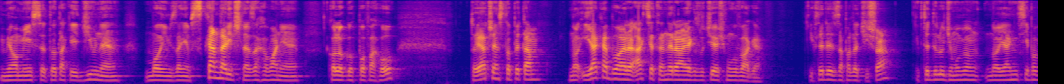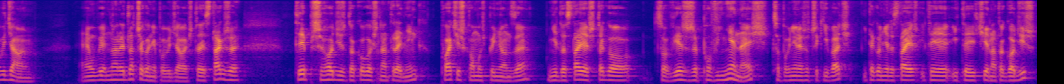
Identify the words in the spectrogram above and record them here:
miało miejsce to takie dziwne, moim zdaniem skandaliczne zachowanie kolegów po fachu, to ja często pytam, no i jaka była reakcja trenera, jak zwróciłeś mu uwagę? I wtedy zapada cisza, i wtedy ludzie mówią, no ja nic nie powiedziałem. A ja mówię, no ale dlaczego nie powiedziałeś? To jest tak, że ty przychodzisz do kogoś na trening, płacisz komuś pieniądze, nie dostajesz tego, co wiesz, że powinieneś, co powinieneś oczekiwać, i tego nie dostajesz, i ty, i ty się na to godzisz.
